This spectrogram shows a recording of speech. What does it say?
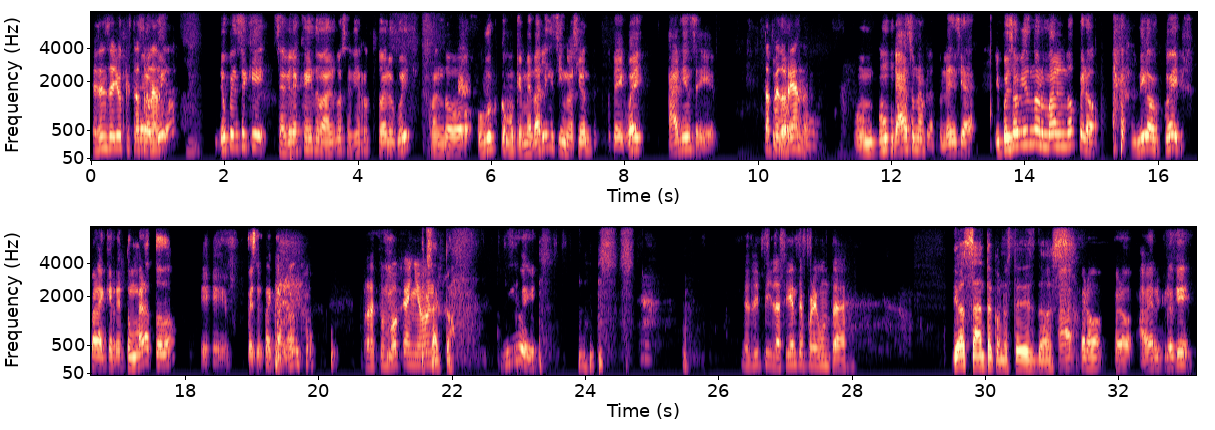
¿Es en serio que está Pero, sonando? güey, yo pensé que se había caído algo, se había roto algo, güey, cuando hubo como que me da la insinuación de, güey, alguien se... Está pedorreando. Un, un gas, una flatulencia, y pues obvio es normal, ¿no? Pero digo, güey, para que retumbara todo, eh, pues está cabrón, ¿no? Retumbó cañón. Exacto. Sí, güey. La siguiente pregunta. Dios santo con ustedes dos. Ah, pero, pero, a ver, creo que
